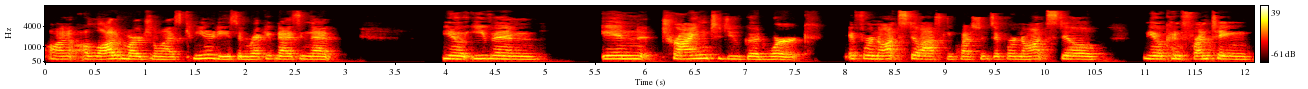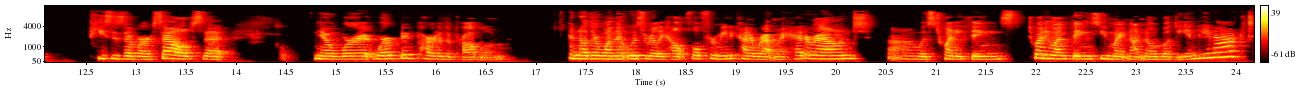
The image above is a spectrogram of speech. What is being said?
on a lot of marginalized communities and recognizing that, you know, even in trying to do good work, if we're not still asking questions, if we're not still, you know, confronting pieces of ourselves that you know we're we're a big part of the problem. Another one that was really helpful for me to kind of wrap my head around uh, was 20 things 21 things you might not know about the indian act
